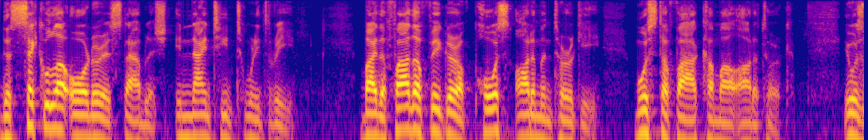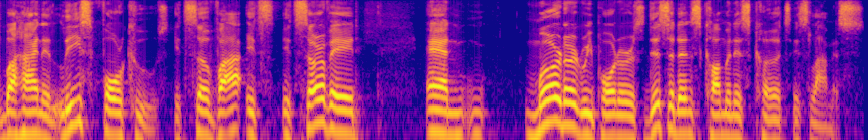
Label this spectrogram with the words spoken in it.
the secular order established in 1923 by the father figure of post Ottoman Turkey, Mustafa Kemal Ataturk. It was behind at least four coups. It, survived, it surveyed and murdered reporters, dissidents, communist Kurds, Islamists.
